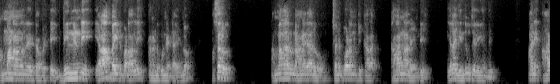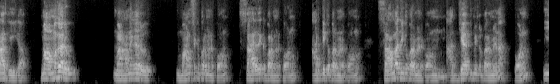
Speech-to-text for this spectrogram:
అమ్మ నాన్న లేరు కాబట్టి దీని నుండి ఎలా బయటపడాలి అని అనుకునే టైంలో అసలు అమ్మగారు నాన్నగారు చనిపోవడానికి కల కారణాలు ఏంటి ఇలా ఎందుకు జరిగింది? అని ఆరా తీయగా మా అమ్మగారు మా నాన్నగారు మానసికపరమైన కోణం శారీరకపరమైన కోణం ఆర్థికపరమైన కోణం సామాజికపరమైన కోణం ఆధ్యాత్మికపరమైన కోణం ఈ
